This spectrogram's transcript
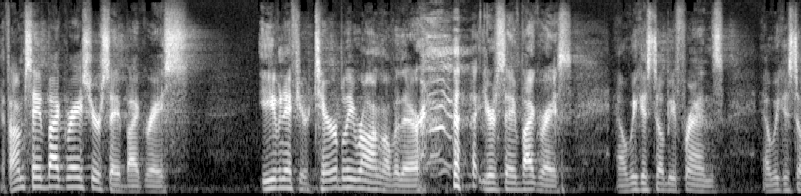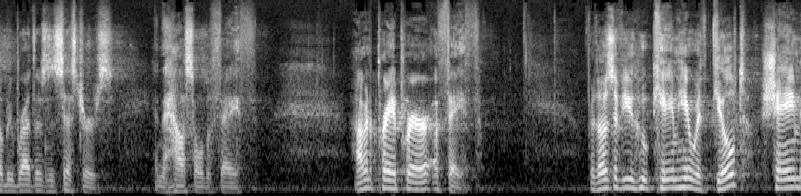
If I'm saved by grace, you're saved by grace. Even if you're terribly wrong over there, you're saved by grace. And we can still be friends, and we can still be brothers and sisters in the household of faith. I'm going to pray a prayer of faith. For those of you who came here with guilt, shame,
